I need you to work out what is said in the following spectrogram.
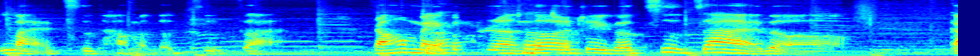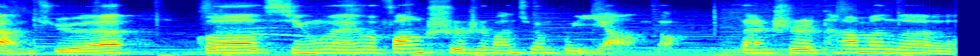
来自他们的自在，然后每个人的这个自在的感觉和行为和方式是完全不一样的，但是他们的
